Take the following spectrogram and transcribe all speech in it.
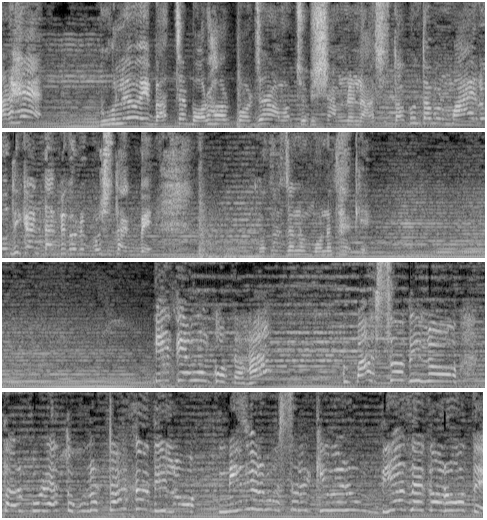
আর হ্যাঁ ভুলেও এই বাচ্চা বড় হওয়ার পর যেন আমার চোখের সামনে না আসে তখন তো আমার মায়ের অধিকার দাবি করে বসে থাকবে। কথা যেন মনে থাকে। এ কেমন কথা হ্যাঁ? বাচ্চা দিল তারপর এতগুলো টাকা দিল নিজের বাচ্চারে কেউ এরকম দিয়া যায় কারও হতে?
